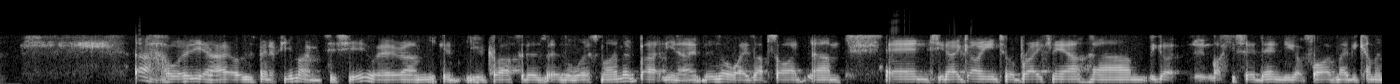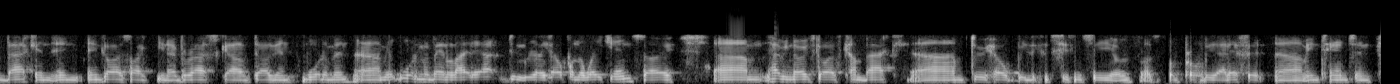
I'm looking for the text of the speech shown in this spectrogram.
Uh, well, you know, there's been a few moments this year where um, you could you could class it as, as the worst moment, but you know, there's always upside. Um, and you know, going into a break now, um, we got like you said, then you got five maybe coming back, and, and, and guys like you know Barrass, Gov, Duggan, Waterman. Um, Waterman being laid out didn't really help on the weekend, so um, having those guys come back um, do help with the consistency of, of, probably that effort, um, intent, and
